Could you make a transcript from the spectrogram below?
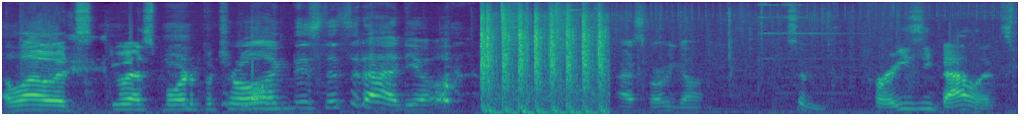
Hello, it's U.S. Border Patrol. Long distance radio. Alright, so where are we going? Some crazy balance.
